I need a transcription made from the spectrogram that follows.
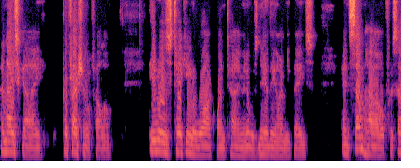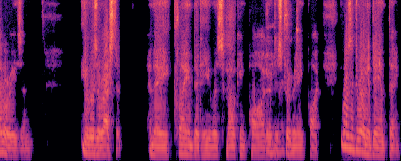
A nice guy, professional fellow. He was taking a walk one time and it was near the army base. And somehow, for some reason, he was arrested and they claimed that he was smoking pot or he wasn't. distributing pot. He wasn't doing a damn thing.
